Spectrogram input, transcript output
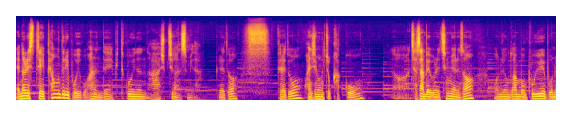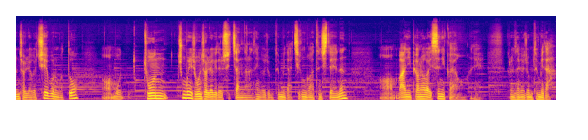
애널리스트의 평들이 보이고 하는데 비트코인은 아 쉽지가 않습니다. 그래도 그래도 관심은 쭉 갖고 어, 자산 배분의 측면에서 어느 정도 한번 보유해 보는 전략을 취해 보는 것도 어, 뭐 좋은 충분히 좋은 전략이 될 수 있지 않나라는 생각이 좀 듭니다. 지금과 같은 시대에는 어, 많이 변화가 있으니까요. 네, 그런 생각이 좀 듭니다.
